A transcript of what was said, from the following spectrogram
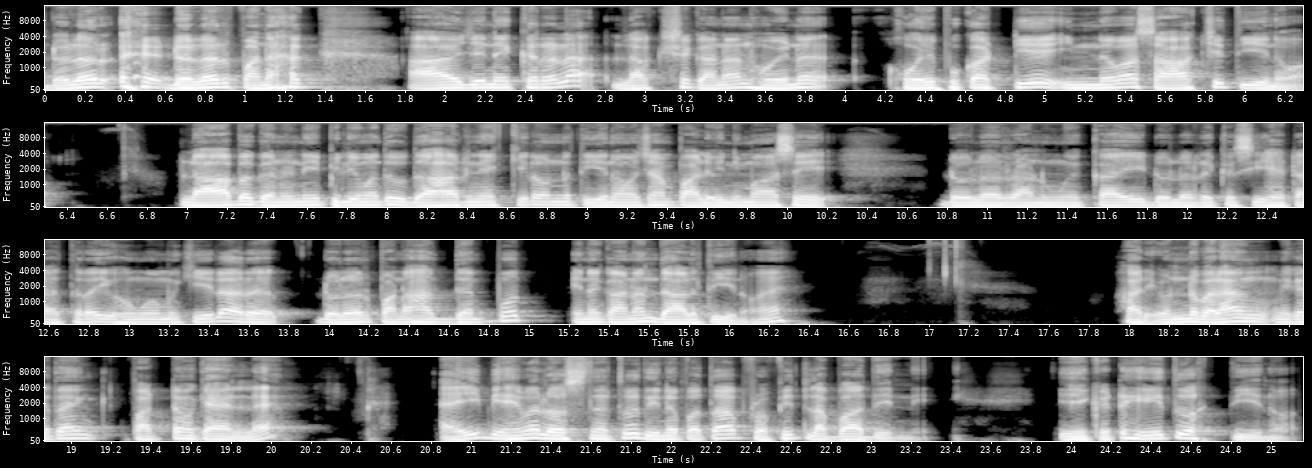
ඩොලර් ඩොලර් පණහක් ආයෝජනය කරලා ලක්ෂ ගණන් හොයන හොයපු කට්ටිය ඉන්නවා සාක්ෂි තියෙනවා. ලාබ ගණනය පිළිබඳ උදාහරණයක් කියලා ඔන්න තියෙනවචන් පලවිනි මාසේ ඩොලර් අනු එකයි ඩොලර් එකසි හට අතර යොහොම කියලා අර ඩොලර් පණහත් දැම්පොත් එන ගණන් දාල තියෙනවා හරි ඔන්න බලන් එකතැන් පට්ටම කෑල්ල. ඇයි මෙහෙම ලොස් නැතුව දිනපතා ප්‍රොපිට් ලබා දෙන්නේ? ඒකට හේතුවක් තියෙනවා.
